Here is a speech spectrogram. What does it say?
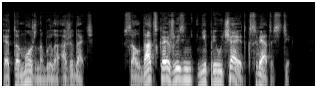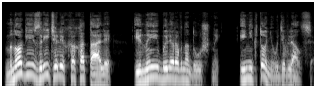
Это можно было ожидать. Солдатская жизнь не приучает к святости. Многие зрители хохотали, иные были равнодушны, и никто не удивлялся.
